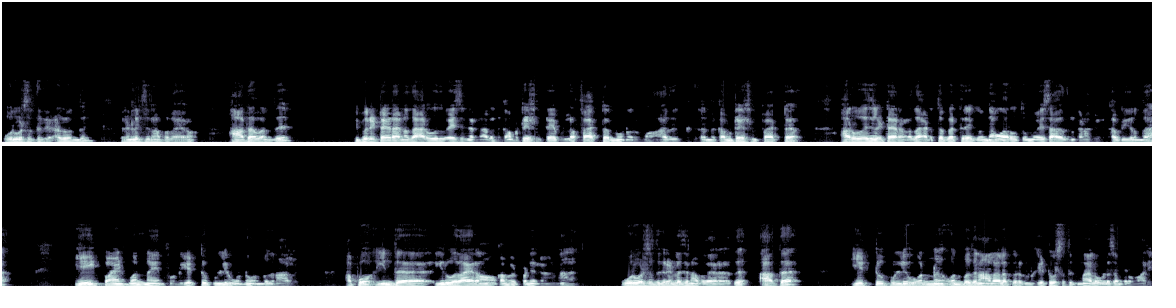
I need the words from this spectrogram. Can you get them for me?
ஒரு வருஷத்துக்கு. அது வந்து ரெண்டு லட்சத்து நாற்பதாயிரம். அதை வந்து இப்போ ரிட்டையர்ட் ஆனது அறுபது வயசுங்கிறதுனால இந்த கம்யூட்டேஷன் டேபிளில் ஃபேக்டர்னு ஒன்று இருக்கும். அது அந்த கம்யூட்டேஷன் ஃபேக்டர் அறுபது வயசில் ரிட்டையர் ஆனது அடுத்த பர்த்டேக்கு வந்து அவங்க அறுபத்தொம்பது வயசு ஆகுதுன்னு கணக்கு. அப்படி இருந்தால் eight point one nine four எட்டு புள்ளி ஒன்று ஒன்பது நாலு. அப்போது இந்த இருபதாயிரம் கம்மிட் பண்ணியிருக்காங்கன்னா ஒரு வருஷத்துக்கு ரெண்டு லட்சம் நாற்பதாயிரம் ஆகுது. அதை எட்டு புள்ளி ஒன்று ஒன்பது நாலால் பெருக்கணும். எட்டு வருஷத்துக்கு மேலே உள்ள சம்பளம் மாதிரி.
